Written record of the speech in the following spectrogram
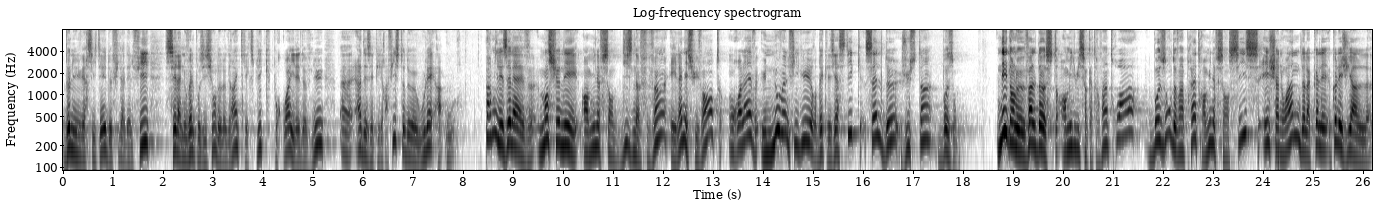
de l'Université de Philadelphie. C'est la nouvelle position de Legrain qui explique pourquoi il est devenu euh, un des épigraphistes de Woulet à Our. Parmi les élèves mentionnés en 1919-20 et l'année suivante, on relève une nouvelle figure d'ecclésiastique, celle de Justin Boson. Né dans le Val d'Ost en 1883, Boson devint prêtre en 1906 et chanoine de la collégiale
